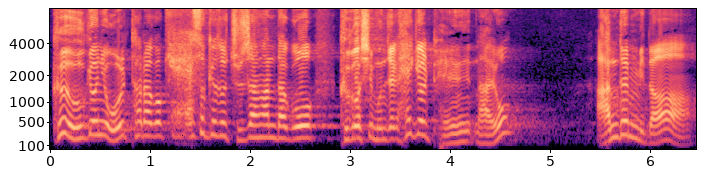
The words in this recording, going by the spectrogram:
그 의견이 옳다라고 계속해서 주장한다고 그것이 문제가 해결되나요? 안 됩니다.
